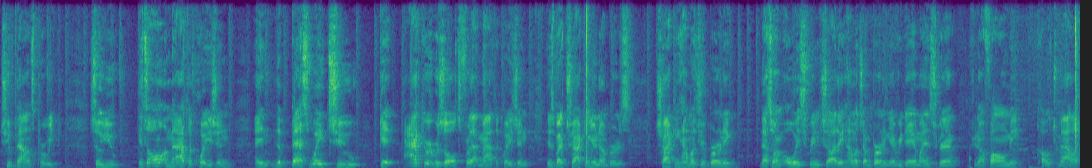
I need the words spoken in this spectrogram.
Two pounds per week. So you, it's all a math equation, and the best way to get accurate results for that math equation is by tracking your numbers, tracking how much you're burning. That's why I'm always screenshotting how much I'm burning every day on my Instagram. If you're not following me, Coach Malik.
